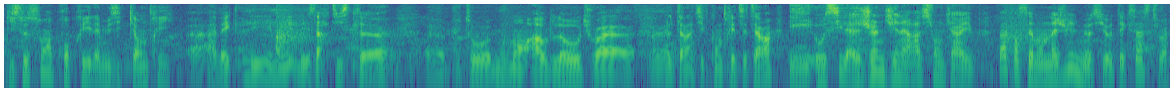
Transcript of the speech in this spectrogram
qui se sont appropriés la musique country euh, avec les, les- les artistes euh, euh, plutôt mouvement outlaw, tu vois, euh, alternative country, etc. Et aussi la jeune génération qui arrive. Pas forcément de Nashville, mais aussi au Texas, tu vois.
